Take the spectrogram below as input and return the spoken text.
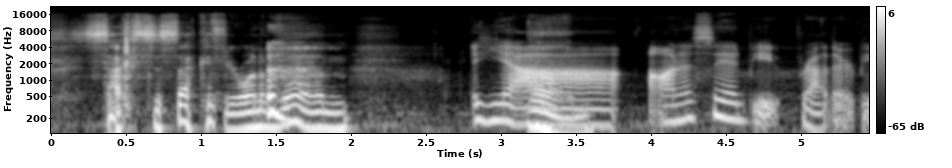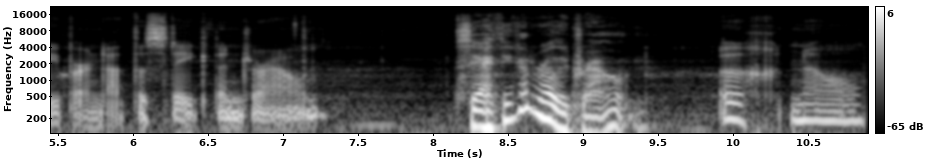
sucks to suck if you're one of them. Yeah. Um, honestly, I'd be rather be burned at the stake than drown. See, I think I'd rather drown. Ugh, no.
